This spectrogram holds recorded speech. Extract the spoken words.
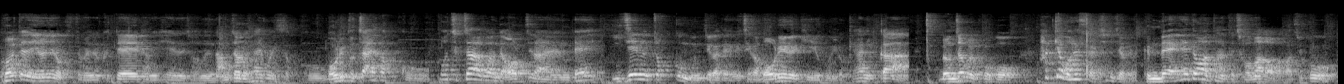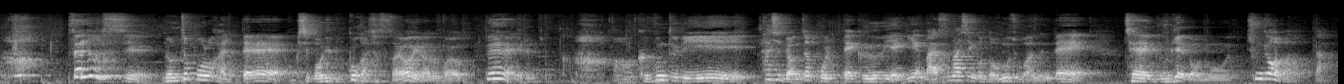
그럴 때는 이런 일 없었죠. 왜냐면 그때 당시에는 저는 남자로 살고 있었고 머리도 짧았고 뭐 직장을 구하는데 어렵진 않았는데 이제는 조금 문제가 되는 게 제가 머리를 기르고 이렇게 하니까 면접을 보고 합격을 했어요 심지어. 근데 헤드헌터한테 전화가 와가지고 세리언 씨 면접 보러 갈 때 혹시 머리 묶고 가셨어요? 이러는 거예요. 네 이랬죠. 아 그분들이 사실 면접 볼 때 그 얘기 말씀하신 거 너무 좋았는데 제 룩에 너무 충격을 받았다.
